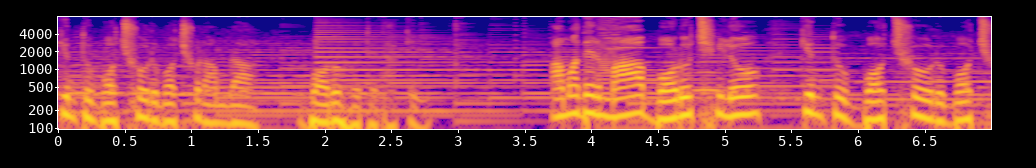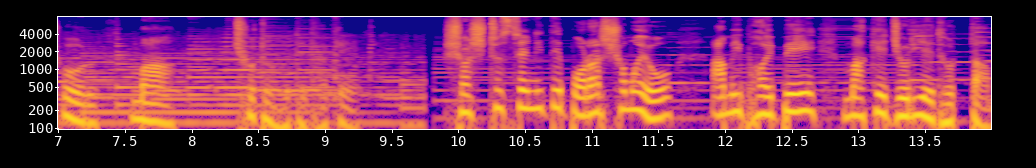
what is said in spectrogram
কিন্তু বছর বছর আমরা বড় হতে থাকি। আমাদের মা বড় ছিল, কিন্তু বছর বছর মা ছোট হতে থাকে। ষষ্ঠ শ্রেণীতে পড়ার সময়ও আমি ভয় পেয়ে মাকে জড়িয়ে ধরতাম।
